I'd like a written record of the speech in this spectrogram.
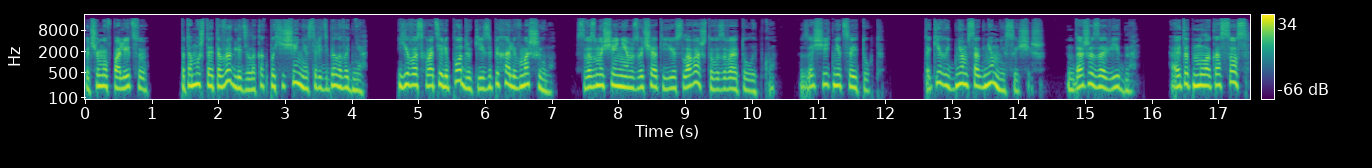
Почему в полицию? Потому что это выглядело как похищение средь белого дня. Его схватили под руки и запихали в машину. С возмущением звучат ее слова, что вызывает улыбку. Защитница и тут. Таких днем с огнем не сыщешь. Даже завидно. А этот молокосос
